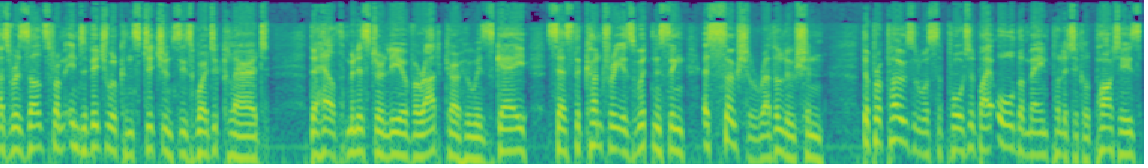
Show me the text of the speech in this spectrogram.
as results from individual constituencies were declared. The Health Minister Leo Varadkar, who is gay, says the country is witnessing a social revolution. The proposal was supported by all the main political parties,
